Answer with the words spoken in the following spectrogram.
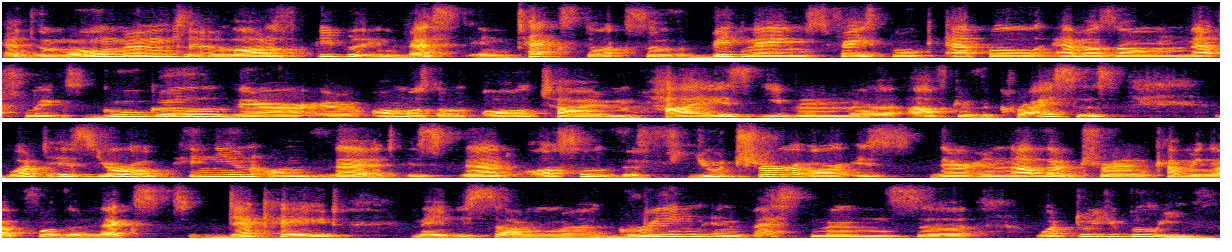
At the moment, a lot of people invest in tech stocks. So the big names Facebook, Apple, Amazon, Netflix, Google, they're uh, almost on all time highs, even uh, after the crisis. What is your opinion on that? Is that also the future, or is there another trend coming up for the next decade? Maybe some uh, green investments. Uh, what do you believe?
